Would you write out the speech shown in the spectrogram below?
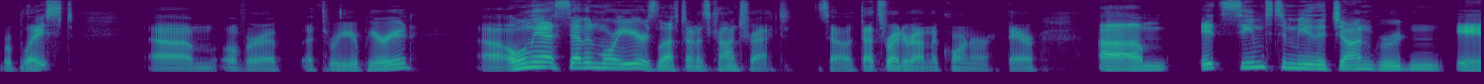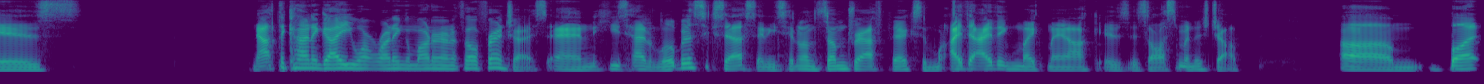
replaced um, over a, a three year period. Uh, only has seven more years left on his contract. So that's right around the corner there. Um, it seems to me that Jon Gruden is not the kind of guy you want running a modern NFL franchise. And he's had a little bit of success and he's hit on some draft picks. And I, th- I think Mike Mayock is, is awesome at his job. Um, but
